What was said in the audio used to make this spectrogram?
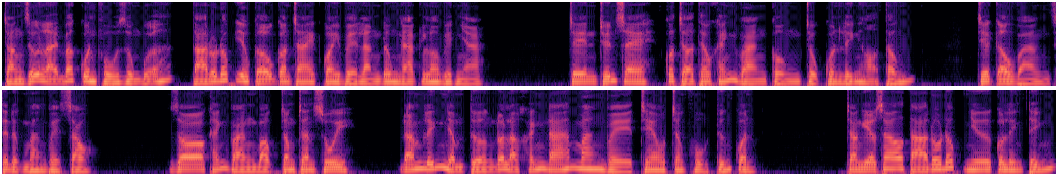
Chẳng giữ lại bác quân phủ dùng bữa, tà đô đốc yêu cầu con trai quay về làng Đông Ngạc lo việc nhà. Trên chuyến xe có chở theo Khánh Vàng cùng chục quân lính họ Tống. Chiếc âu vàng sẽ được mang về sau. Do Khánh Vàng bọc trong chăn xuôi, đám lính nhầm tưởng đó là Khánh Đá mang về treo trong phủ tướng quân. Chẳng hiểu sao tả đô đốc như có linh tính.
